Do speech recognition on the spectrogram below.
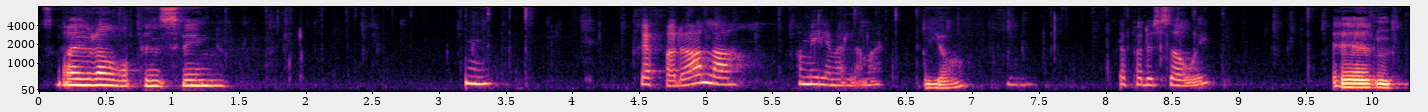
så var jag där uppe en sväng. Träffade du alla familjemedlemmar? Ja. Träffade du Zoe? Ehm,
